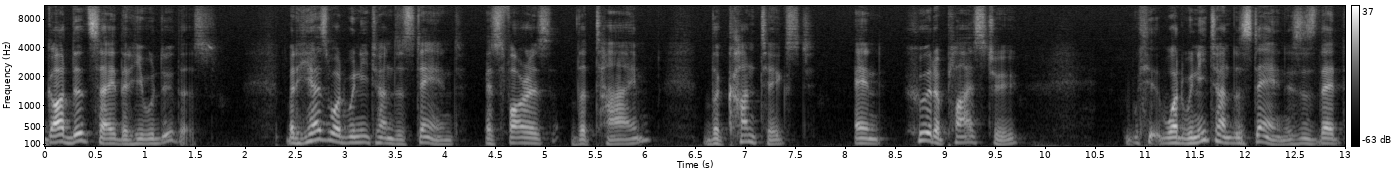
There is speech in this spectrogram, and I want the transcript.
God did say that He would do this. But here's what we need to understand as far as the time, the context, and who it applies to. What we need to understand is, is that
